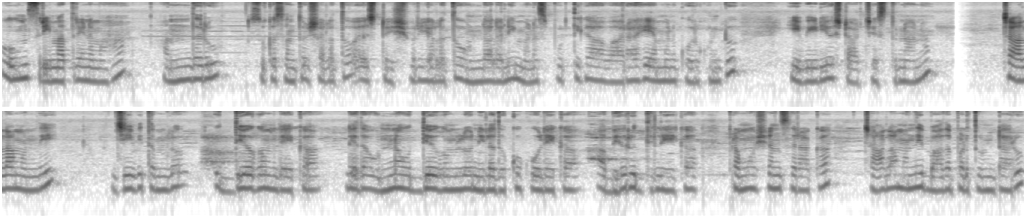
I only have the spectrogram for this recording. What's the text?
ఓం శ్రీమాత్రే నమ. అందరూ సుఖ సంతోషాలతో అష్టైశ్వర్యాలతో ఉండాలని మనస్ఫూర్తిగా ఆ వారాహి అమ్మను కోరుకుంటూ ఈ వీడియో స్టార్ట్ చేస్తున్నాను. చాలామంది జీవితంలో ఉద్యోగం లేక లేదా ఉన్న ఉద్యోగంలో నిలదొక్కుకోలేక అభివృద్ధి లేక ప్రమోషన్స్ రాక చాలామంది బాధపడుతుంటారు.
